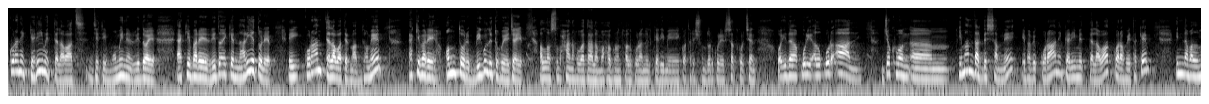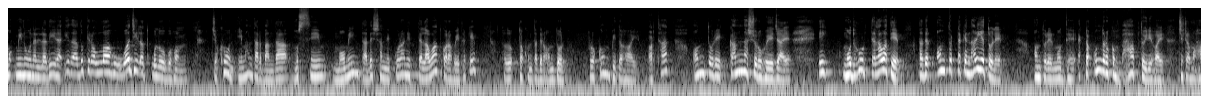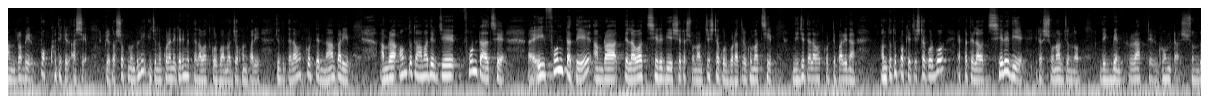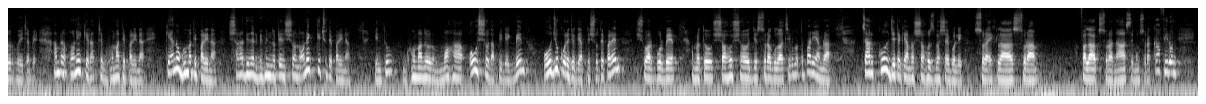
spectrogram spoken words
কোরআনে ক্যারিমের তেলাওয়াত, যেটি মমিনের হৃদয়ে একেবারে হৃদয়কে নাড়িয়ে তোলে, এই কোরআন তেলাওয়াতের মাধ্যমে একেবারে অন্তর বিগলিত হয়ে যায়। আল্লাহ সুবাহান হুয়া তালা মহাগ্রন্থ আল কোরআনুল করিমে কথাটি সুন্দর করে ইরশাদ করছেন। ওইদা কুরি আল কোরআন, যখন ইমানদারদের সামনে এভাবে কোরআন করিমের তেলাওয়াত করা হয়ে থাকে, ইন্নামাল মিনুন আল্লাদিনা ইদা দুকির আল্লাহ ওয়াজিলাত কুলুবহম, যখন ইমানদার বান্দা, মুসলিম, মমিন তাদের সামনে কোরআনের তেলাওয়াত করা হয়ে থাকে তখন তাদের অন্তর প্রকম্পিত হয়। অর্থাৎ অন্তরে কান্না শুরু হয়ে যায়। এই মধুর তেলাওয়াতে তাদের অন্তরটাকে নাড়িয়ে তোলে। অন্তরের মধ্যে একটা অন্যরকম ভাব তৈরি হয়, যেটা মহান রবের পক্ষ থেকে আসে। প্রিয় দর্শক মণ্ডলী, এই জন্য কোরআনে কারিমের তেলাওয়াত করব আমরা যখন পারি। যদি তেলাওয়াত করতে না পারি, আমরা অন্তত আমাদের যে ফোনটা আছে, এই ফোনটাতে আমরা তেলাওয়াত ছেড়ে দিয়ে সেটা শোনার চেষ্টা করব। রাত্রে ঘুমাচ্ছি, নিজে তেলাওয়াত করতে পারি না। অন্তত পক্ষে চেষ্টা করব একটা তেলাওয়াত ছেড়ে দিয়ে এটা শোনার জন্য। দেখবেন রাত্রের ঘুমটা সুন্দর হয়ে যাবে। আমরা অনেকে রাত্রে ঘুমাতে পারি না। কেন ঘুমাতে পারি না? সারাদিনের বিভিন্ন টেনশন, অনেক কিছুতে পারি না। কিন্তু ঘুমানোর মহা ঔষধ আপনি দেখবেন, অজু করে যদি আপনি শুতে পারেন, শোয়ার পূর্বে আমরা তো সহজ সহজ যে সোরাগুলো আছে এগুলো তো পারি আমরা। চারকুল যেটাকে আমরা সহজ ভাষায় বলি, সোরা এখলাস সোরা ফালাক সুরা নাস এবং সুরা কাফিরুন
